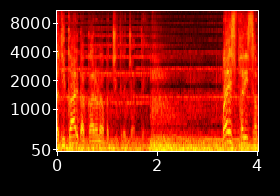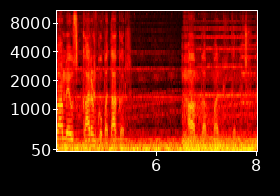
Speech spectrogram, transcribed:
अधिकार का कारण आप अच्छी तरह जानते हैं। मैं इस भरी सभा में उस कारण को बताकर आपका अपमान नहीं करना चाहता।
